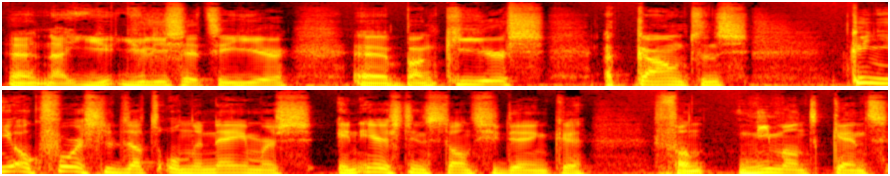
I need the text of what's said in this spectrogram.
nou, jullie zitten hier, bankiers, accountants. Kun je je ook voorstellen dat ondernemers in eerste instantie denken van niemand kent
